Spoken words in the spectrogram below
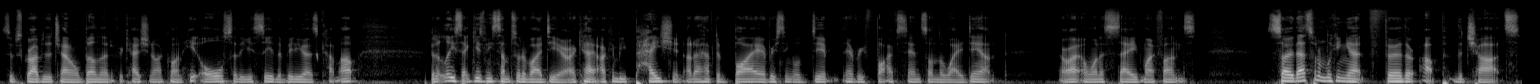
subscribe to the channel, bell notification icon, hit all so that you see the videos come up but at least that gives me some sort of idea. Okay, I can be patient. I don't have to buy every single dip every five cents on the way down. All right, I want to save my funds. So that's what I'm looking at further up the charts.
